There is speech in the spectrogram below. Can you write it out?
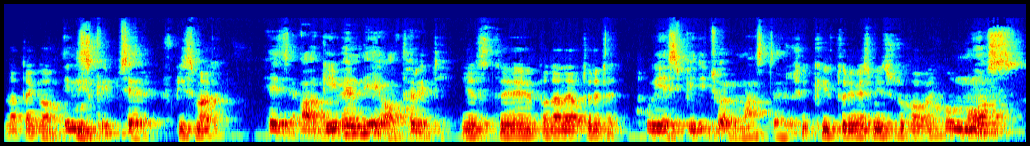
Dlatego in scripture w pismach has uh, given a authority jest y, podany autorytet, to a spiritual master którym jest mistrz duchowy, who knows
